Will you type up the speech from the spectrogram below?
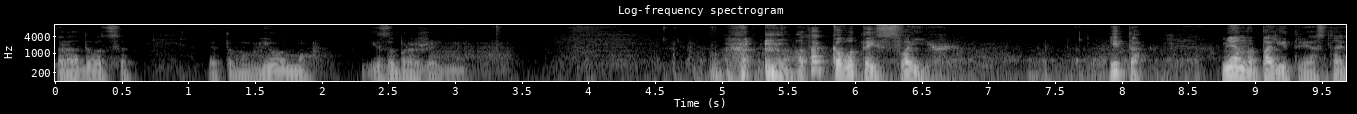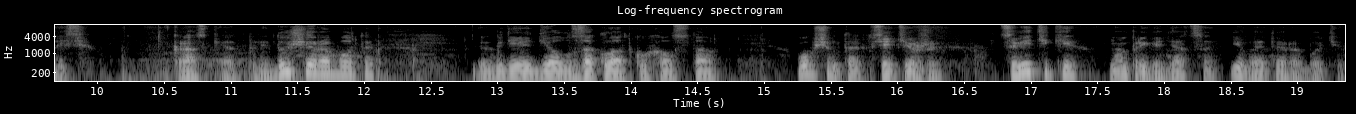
радоваться этому милому изображению. А так кого-то из своих. Итак, у меня на палитре остались краски от предыдущей работы, где я делал закладку холста. В общем-то, все те же цветики нам пригодятся и в этой работе.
